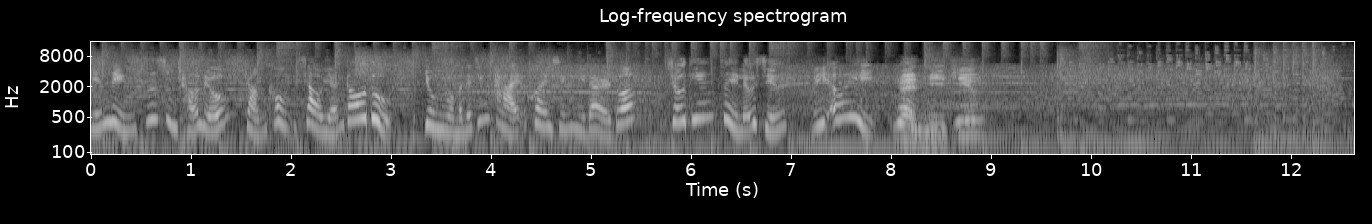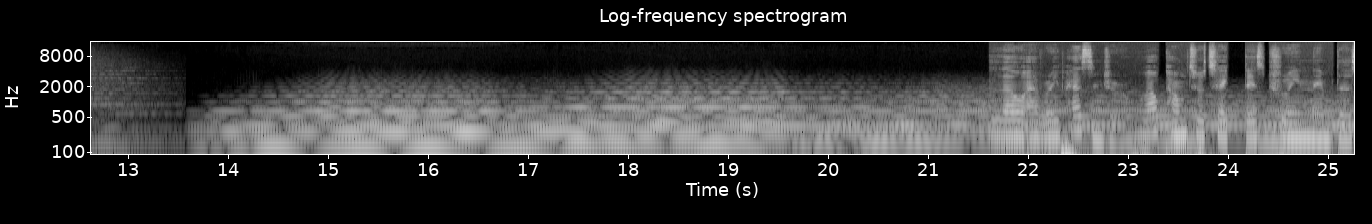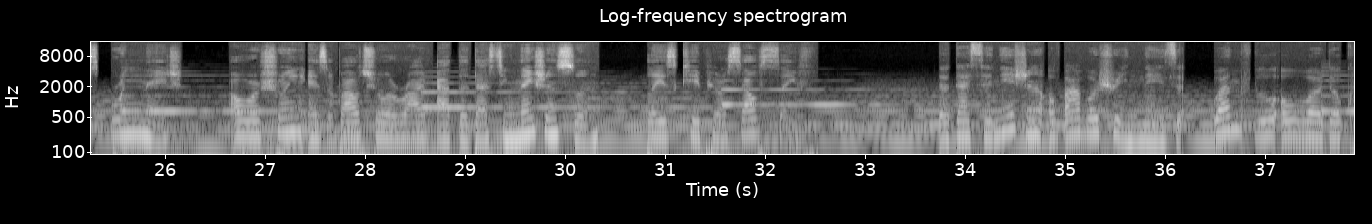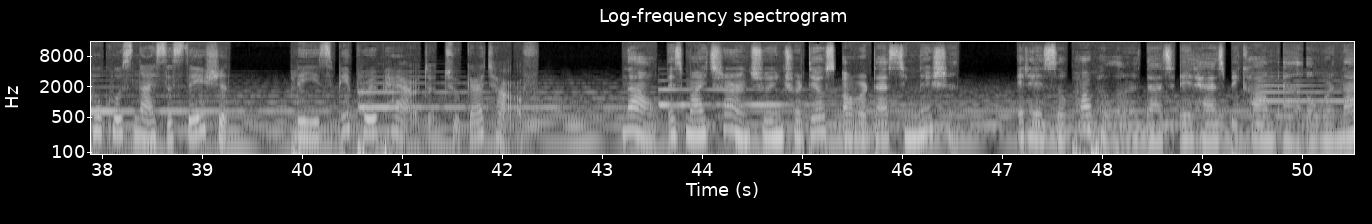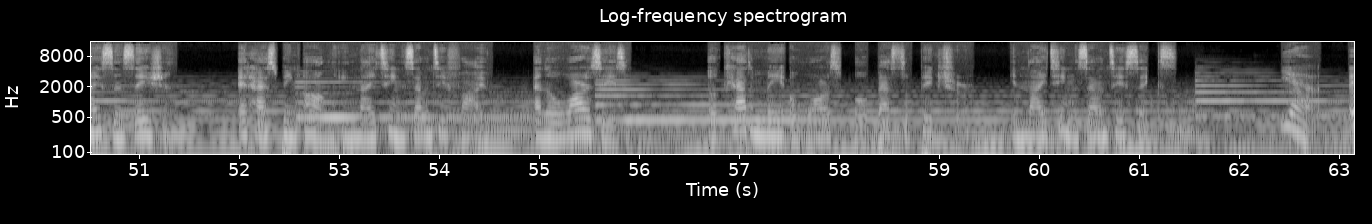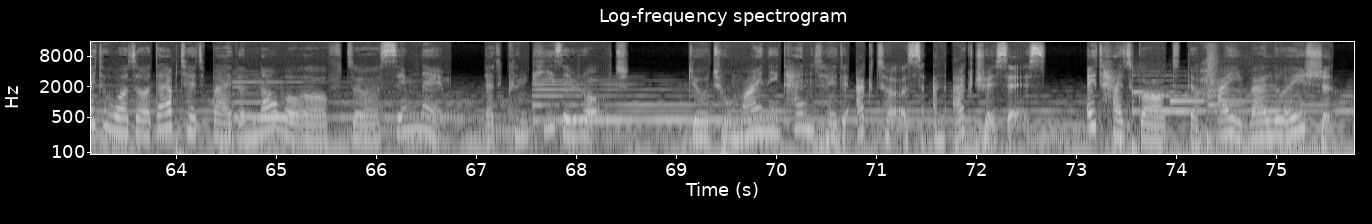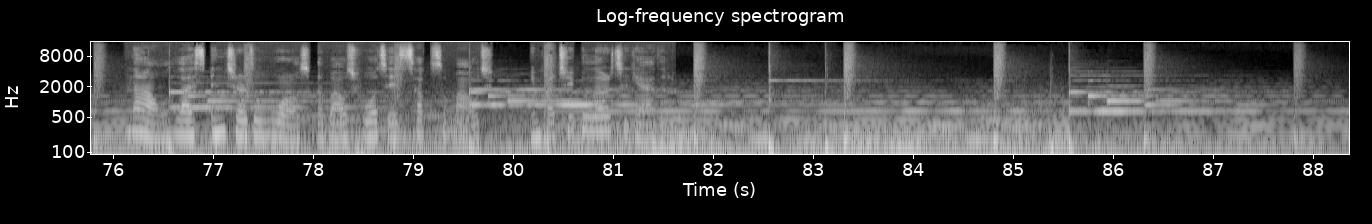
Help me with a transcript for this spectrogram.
引领资讯潮流，掌控校园高度，用我们的精彩唤醒你的耳朵，收听最流行 V O E，愿你听。Hello, every passenger. Welcome to take this train named the Spring Age. Our train is about to arrive at the destination soon. Please keep yourself safe. The destination of our train is One Flew Over the Cuckoo's Nest station. Please be prepared to get off. Now it's my turn to introduce our destination. It is so popular that it has become an overnight sensation. It has been on in 1975 and awarded Academy Awards for Best Picture in 1976. Yeah, it was adapted by the novel of the same name that Kesey wrote. Due to many talented actors and actresses, it has got the high evaluation. Now let's enter the world about what it talks about, in particular together.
